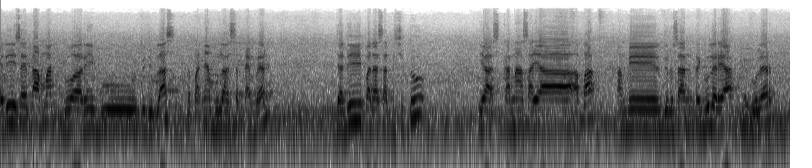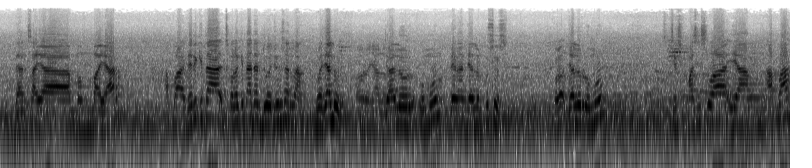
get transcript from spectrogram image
Jadi saya tamat 2017, tepatnya bulan September. Jadi pada saat di situ ya karena saya apa ambil jurusan reguler ya, reguler. Dan saya membayar apa jadi kita sekolah kita ada dua jurusan bang. Dua jalur. Oh, udah jalur. jalur umum dengan jalur khusus. Kalau jalur umum sis- mahasiswa yang apa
